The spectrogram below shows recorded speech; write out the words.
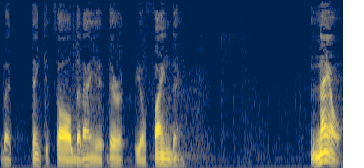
But think it's all that I there you'll find there. Now,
